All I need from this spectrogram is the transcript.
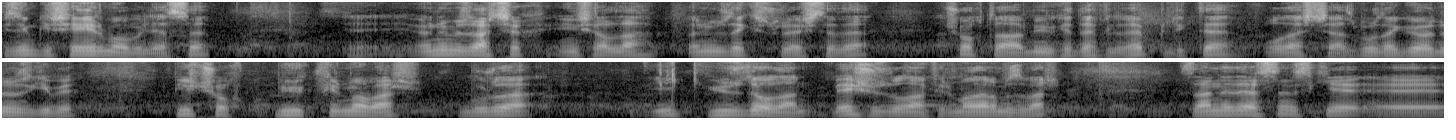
bizimki şehir mobilyası. Ee, Önümüz açık. İnşallah önümüzdeki süreçte de çok daha büyük hedeflere hep birlikte ulaşacağız. Burada gördüğünüz gibi birçok büyük firma var. Burada ilk yüzde olan, 500 olan firmalarımız var. Zannedersiniz ki e,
